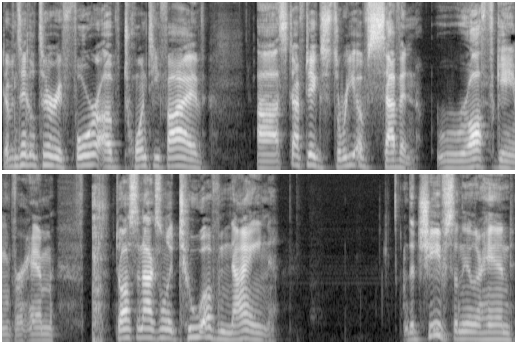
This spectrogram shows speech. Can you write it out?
Devin Singletary, 4 of 25. Uh, Steph Diggs, 3 of 7. Rough game for him. Dawson Knox, only 2 of 9. The Chiefs, on the other hand,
